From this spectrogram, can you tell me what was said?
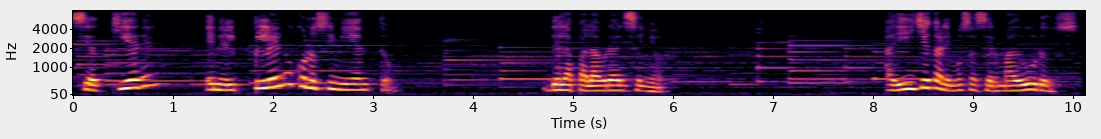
se adquiere en el pleno conocimiento de la palabra del Señor. Ahí llegaremos a ser maduros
